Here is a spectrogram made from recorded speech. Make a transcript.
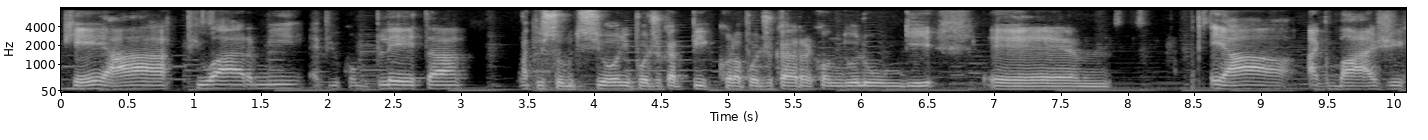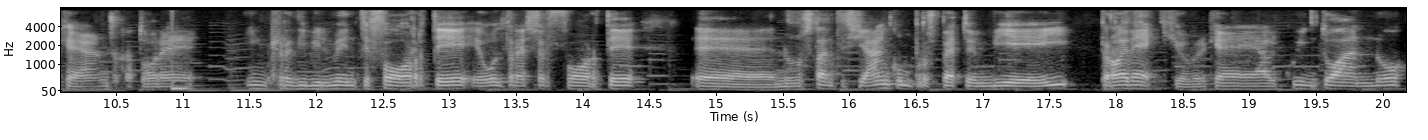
che ha più armi, è più completa, ha più soluzioni, può giocare piccola, può giocare con due lunghi ehm, e ha Agbaji che è un giocatore incredibilmente forte e oltre ad essere forte eh, nonostante sia anche un prospetto NBA, però è vecchio perché è al quinto anno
